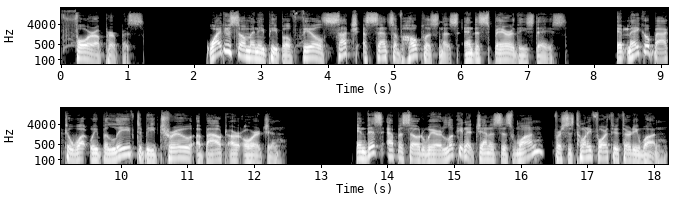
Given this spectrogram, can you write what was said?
for a purpose? Why do so many people feel such a sense of hopelessness and despair these days? It may go back to what we believe to be true about our origin. In this episode, we are looking at Genesis 1, verses 24 through 31.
